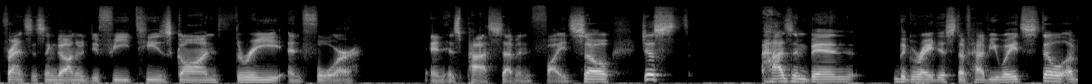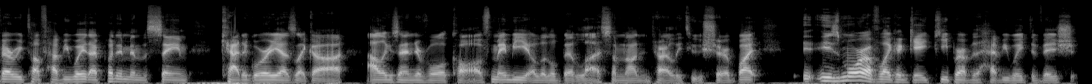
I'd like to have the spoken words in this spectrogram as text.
Francis Ngannou defeat, he's gone three and four in his past seven fights. So just hasn't been the greatest of heavyweights. Still a very tough heavyweight. I put him in the same category as like uh, Alexander Volkov, maybe a little bit less. I'm not entirely too sure, but he's more of like a gatekeeper of the heavyweight division.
